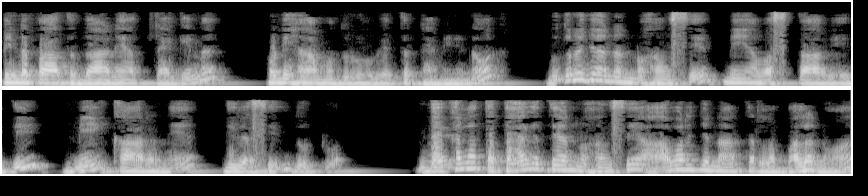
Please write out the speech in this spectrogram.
පින්ඩපාත දානයත් රැගෙන පොඩි හාමුදුරුවෝ වෙත පැමිණෙනවා. බුදුරජාණන් වහන්සේ මේ අවස්ථාවේදී මේ කාරණය දිවසින් දුටුවා. දැකලා තථාගතයන් වහන්සේ ආවර්ජනා කරලා බලනවා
